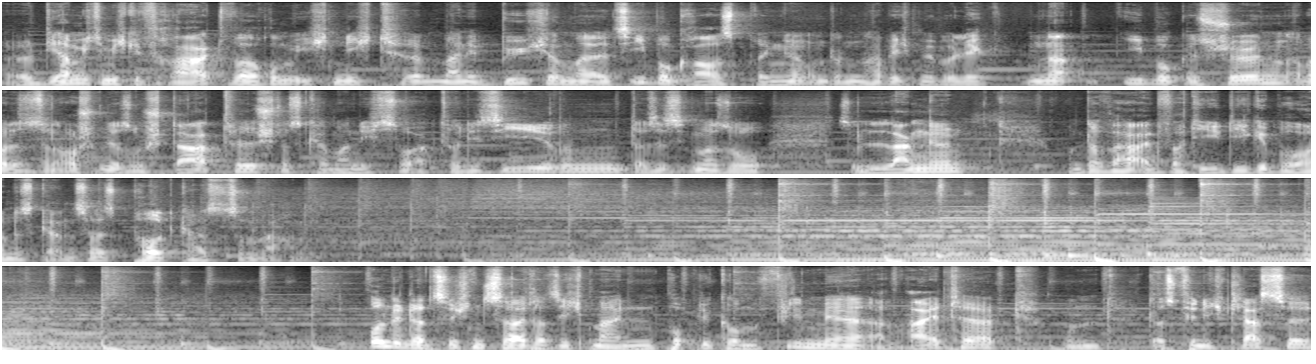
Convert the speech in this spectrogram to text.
äh, die haben mich nämlich gefragt, warum ich nicht äh, meine Bücher mal als E-Book rausbringe. Und dann habe ich mir überlegt, na, E-Book ist schön, aber das ist dann auch schon wieder so statisch, das kann man nicht so aktualisieren, das ist immer so, so lange. Und da war einfach die Idee geboren, das Ganze als Podcast zu machen. Und in der Zwischenzeit hat sich mein Publikum viel mehr erweitert und das finde ich klasse.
